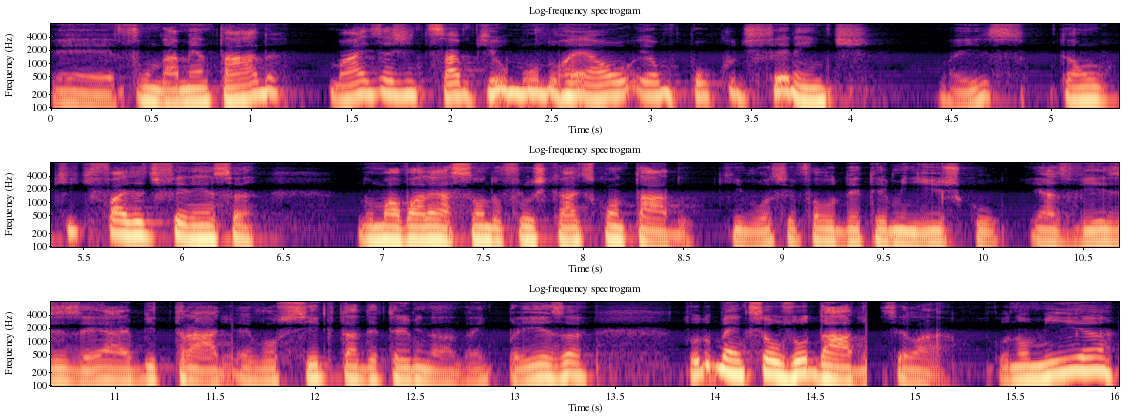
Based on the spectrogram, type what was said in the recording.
é, fundamentada. Mas a gente sabe que o mundo real é um pouco diferente, não é isso? Então, o que, que faz a diferença numa avaliação do fluxo de caixa descontado, que você falou determinístico e às vezes é arbitrário. É você que está determinando. A empresa, tudo bem que você usou dados, sei lá, economia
